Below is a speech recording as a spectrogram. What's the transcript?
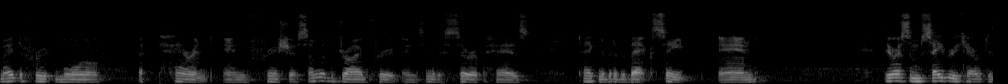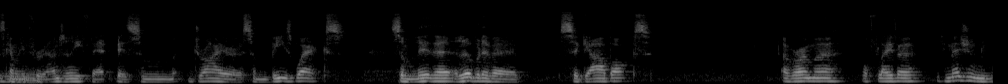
made the fruit more apparent and fresher. Some of the dried fruit and some of the syrup has taken a bit of a back seat, and There are some savoury characters coming through underneath that. There's some drier, some beeswax, some leather, a little bit of a cigar box aroma or flavour. If you imagine,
